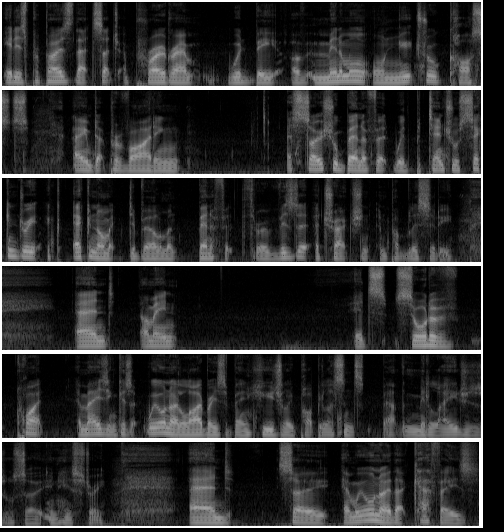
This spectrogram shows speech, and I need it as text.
it is proposed that such a program would be of minimal or neutral costs aimed at providing a social benefit with potential secondary economic development benefit through visitor attraction and publicity. And I mean, it's sort of quite amazing because we all know libraries have been hugely popular since about the Middle Ages or so in history. And so, and we all know that cafes,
